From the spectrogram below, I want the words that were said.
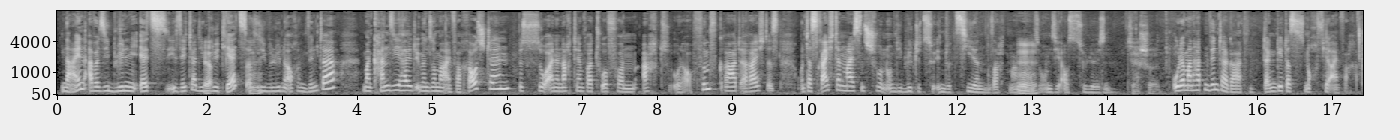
Nein, aber sie blühen jetzt, ihr seht ja, die Ja. blüht jetzt, also sie blühen auch im Winter. Man kann sie halt über den Sommer einfach rausstellen, bis so eine Nachttemperatur von 8 oder auch 5 Grad erreicht ist. Und das reicht dann meistens schon, um die Blüte zu induzieren, sagt man, also um sie auszulösen. Sehr schön. Oder man hat einen Wintergarten, dann geht das noch viel einfacher.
